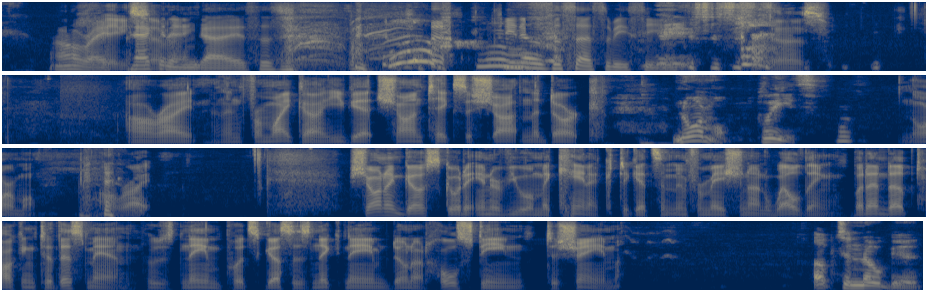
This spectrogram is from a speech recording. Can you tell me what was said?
All right, pack it in, guys. This- she knows the sesame seeds. She does. All right. And then for Micah, you get Shawn takes a shot in the dark. Normal, please. Normal. All right. Shawn and Gus go to interview a mechanic to get some information on welding, but end up talking to this man, whose name puts Gus's nickname, Donut Holstein, to shame. Up to no good.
